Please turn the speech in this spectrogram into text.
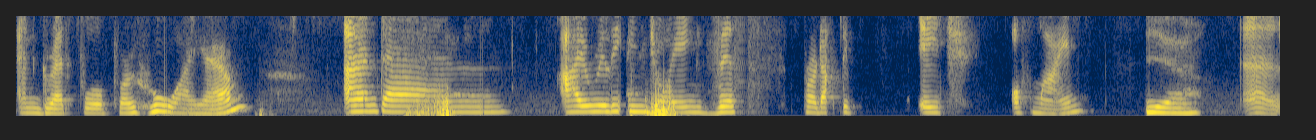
and grateful for who I am. And then I really enjoying this productive age of mine Yeah. and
